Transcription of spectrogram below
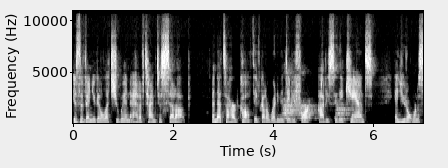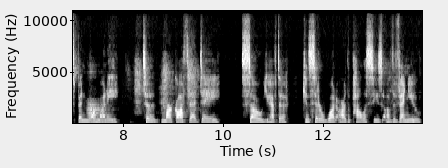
is the venue going to let you in ahead of time to set up? And that's a hard call. If they've got a wedding the day before, obviously they can't. And you don't want to spend more money to mark off that day so you have to consider what are the policies of the venue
